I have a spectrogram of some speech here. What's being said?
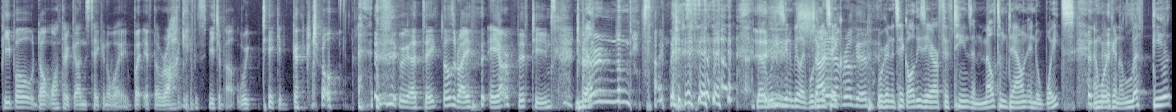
people don't want their guns taken away. But if The Rock gave a speech about we're taking gun control, we're gonna take those rifle AR-15s, turn them sideways. no, he's gonna be like, we're Shine gonna take real good. we're gonna take all these AR-15s and melt them down into weights, and we're gonna lift the,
